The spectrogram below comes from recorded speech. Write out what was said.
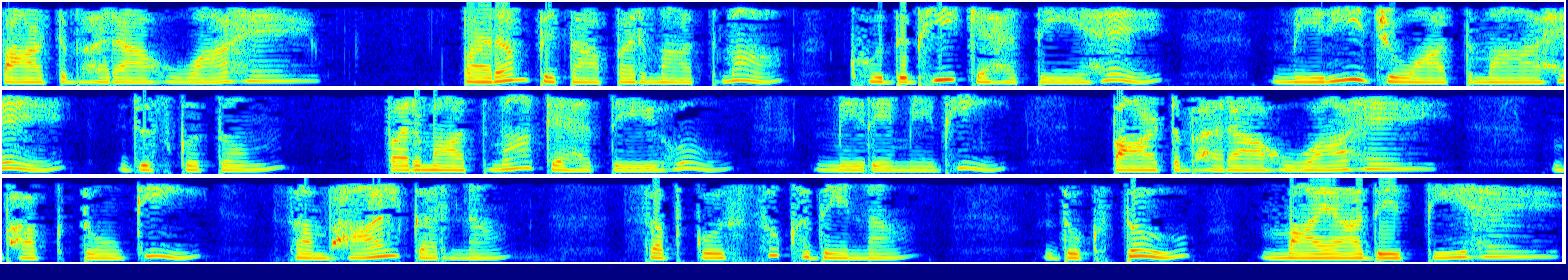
पाट भरा हुआ है। परम पिता परमात्मा खुद भी कहते हैं, मेरी जो आत्मा है, जिसको तुम परमात्मा कहते हो, मेरे में भी पाट भरा हुआ है। भक्तों की संभाल करना, सबको सुख देना, दुख तो माया देती है।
